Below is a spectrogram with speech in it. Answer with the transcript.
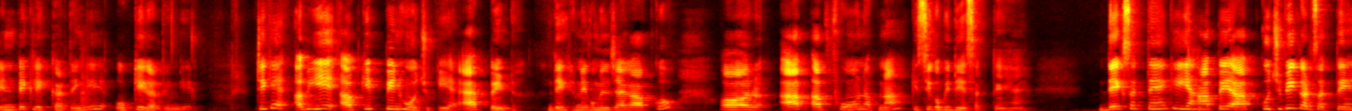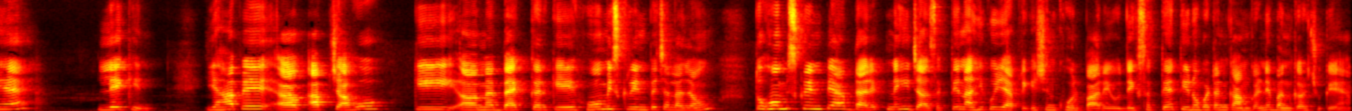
पिन पे क्लिक कर देंगे ओके कर देंगे। ठीक है? अब ये आपकी पिन हो चुकी है ऐप पिंड देखने को मिल जाएगा आपको और आप अब फ़ोन अपना किसी को भी दे सकते हैं। देख सकते हैं कि यहाँ पे आप कुछ भी कर सकते हैं लेकिन यहाँ पे आप, आप चाहो कि आ, मैं बैक करके होम स्क्रीन पे चला जाऊँ तो होम स्क्रीन पे आप डायरेक्ट नहीं जा सकते ना ही कोई एप्लीकेशन खोल पा रहे हो। देख सकते हैं तीनों बटन काम करने बंद कर चुके हैं।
